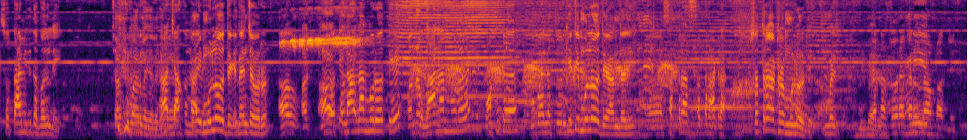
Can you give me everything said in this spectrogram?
स्वतः आम्ही तिथं बघले. चाकू मारला गेला हा? चाकू काही मारले. मुलं होते का त्यांच्यावर हो, मुलं होते, लहान लहान मुलं होते. ते लहान लहान मुलं पॉकेट मोबाईलला चोरी किती मुलं होते अंदाजे? अं, सतरा सतरा अठरा. सतरा अठरा मुलं होते. मग बरं. चोऱ्या करायला लावून लागले.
